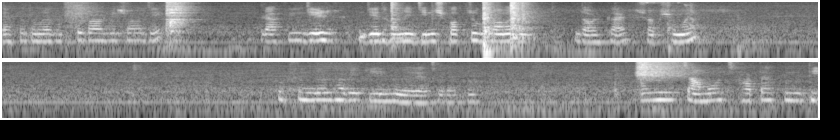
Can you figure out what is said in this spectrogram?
দেখো তোমরা বুঝতে পারবে সহজে। রাফিউজের যে ধরনের জিনিসপত্রগুলো আমাদের দরকার সব সময় খুব সুন্দরভাবে ক্লিন হয়ে গেছে, দেখো। আমি চামচ, হাতা, খুন্তি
